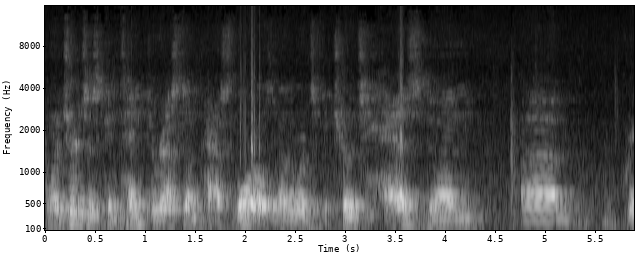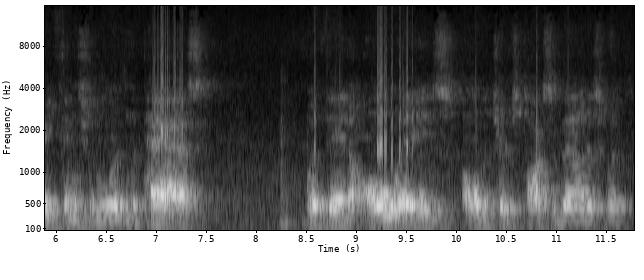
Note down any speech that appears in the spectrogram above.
when a church is content to rest on past laurels. In other words, if a church has done um, great things for the Lord in the past, But then always, all the church talks about is what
